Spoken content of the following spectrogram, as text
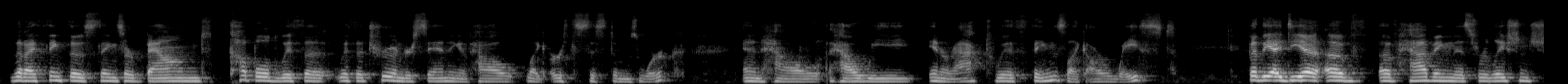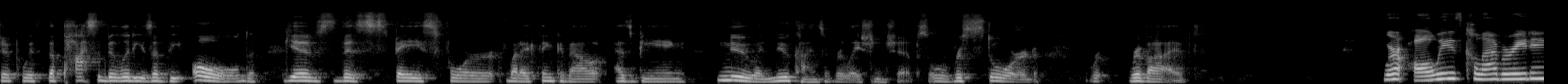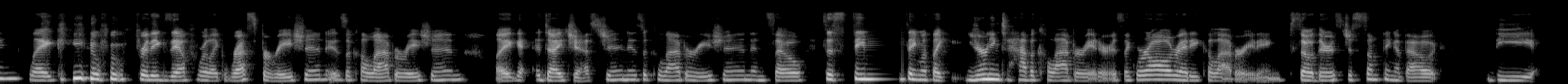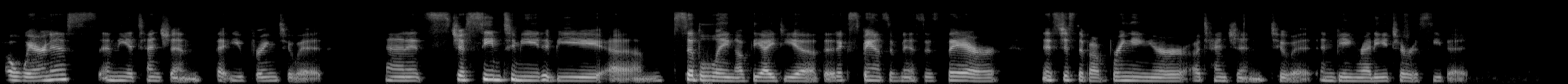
that i think those things are bound coupled with a with a true understanding of how like earth systems work and how how we interact with things like our waste. But the idea of of having this relationship with the possibilities of the old gives this space for what i think about as being new and new kinds of relationships or restored re- revived we're always collaborating. Like you know, for the example where like respiration is a collaboration. Like digestion is a collaboration. And so it's the same thing with like yearning to have a collaborator. It's like we're already collaborating. So there's just something about the awareness and the attention that you bring to it. And it's just seemed to me to be um, sibling of the idea that expansiveness is there it's just about bringing your attention to it and being ready to receive it.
